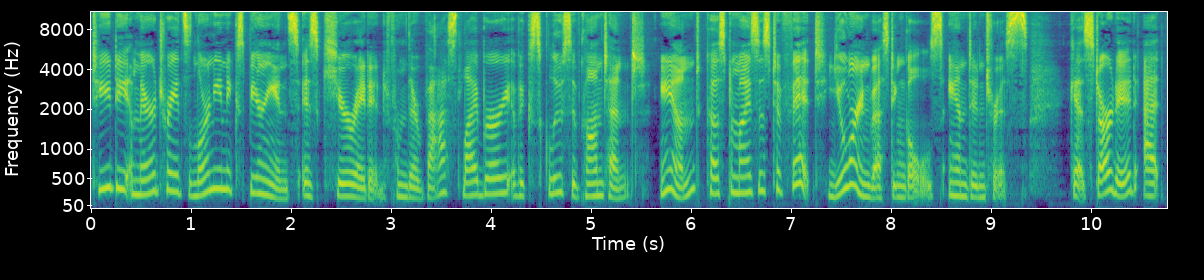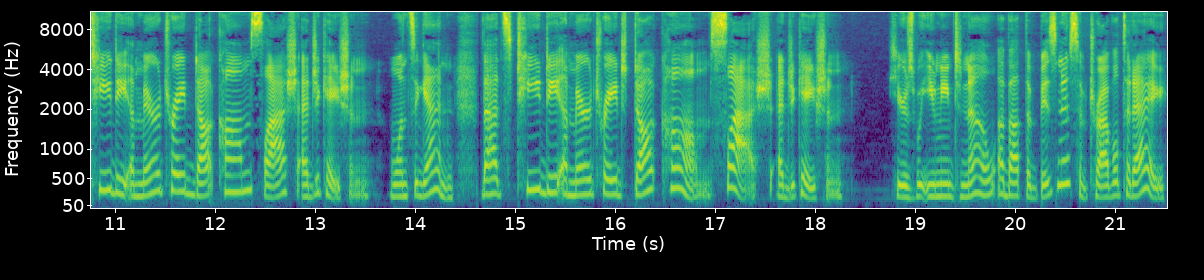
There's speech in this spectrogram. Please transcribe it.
TD Ameritrade's learning experience is curated from their vast library of exclusive content and customizes to fit your investing goals and interests. Get started at tdameritrade.com slash education. Once again, that's tdameritrade.com slash education. Here's what you need to know about the business of travel today.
